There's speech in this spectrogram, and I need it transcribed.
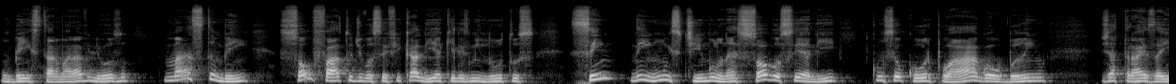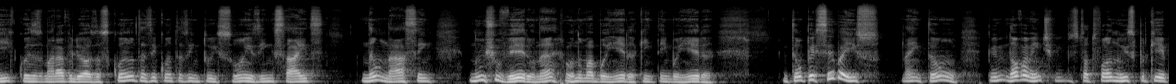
um bem-estar maravilhoso mas também só o fato de você ficar ali aqueles minutos sem nenhum estímulo, né? Só você ali com seu corpo, a água, o banho, já traz aí coisas maravilhosas. Quantas e quantas intuições e insights não nascem num chuveiro, né? Ou numa banheira, quem tem banheira. Então perceba isso. Né? Então, novamente, estou falando isso porque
